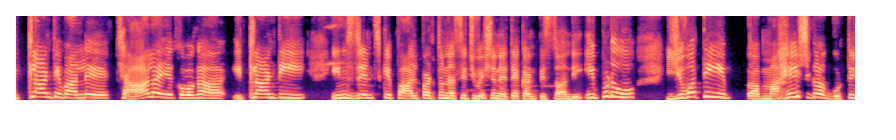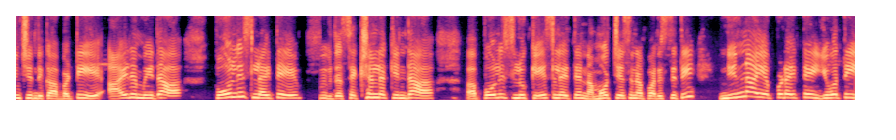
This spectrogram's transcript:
ఇట్లాంటి వాళ్ళే చాలా ఎక్కువగా ఇట్లాంటి ఇన్సిడెంట్స్కి పాల్పడుతున్న సిచ్యువేషన్ అయితే కనిపిస్తోంది. ఇప్పుడు యువతి మహేష్గా గుర్తించింది కాబట్టి ఆయన మీద పోలీసులు అయితే వివిధ సెక్షన్ల కింద పోలీసులు కేసులు అయితే నమోదు చేసిన పరిస్థితి. నిన్న ఎప్పుడైతే యువతి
